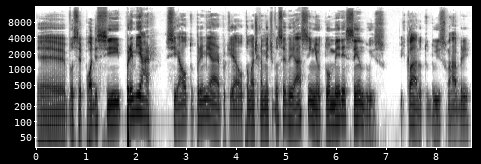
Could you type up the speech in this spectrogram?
é, você pode se premiar, se auto-premiar, porque automaticamente você vê, ah, sim, eu estou merecendo isso. E claro, tudo isso abre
